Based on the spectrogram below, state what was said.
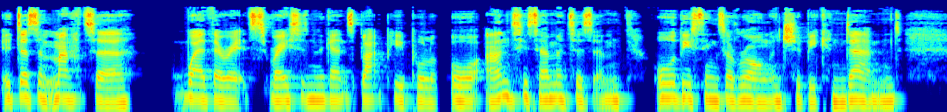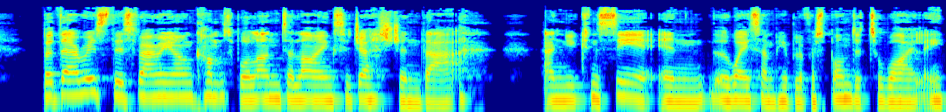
it doesn't matter whether it's racism against black people or anti Semitism, all these things are wrong and should be condemned. But there is this very uncomfortable underlying suggestion that, and you can see it in the way some people have responded to Wiley,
